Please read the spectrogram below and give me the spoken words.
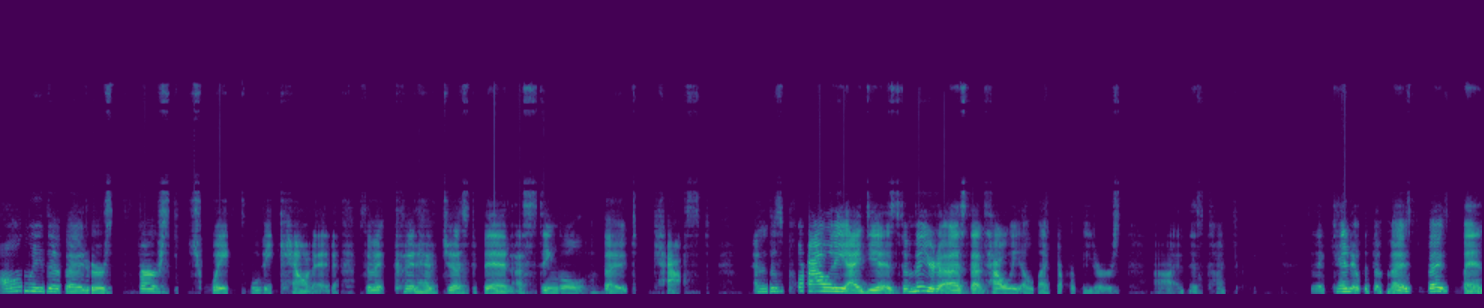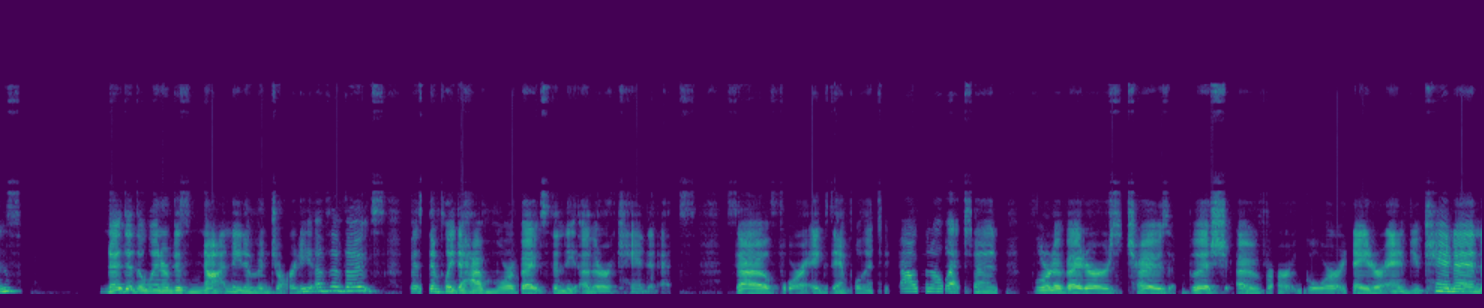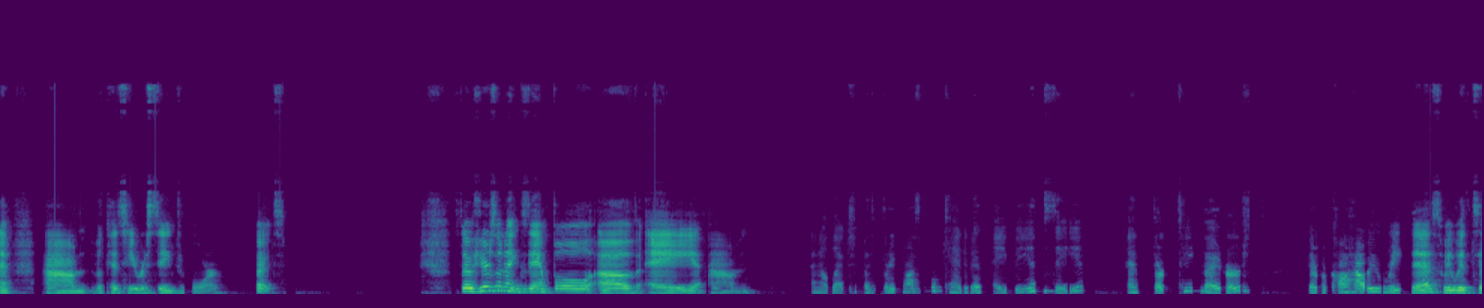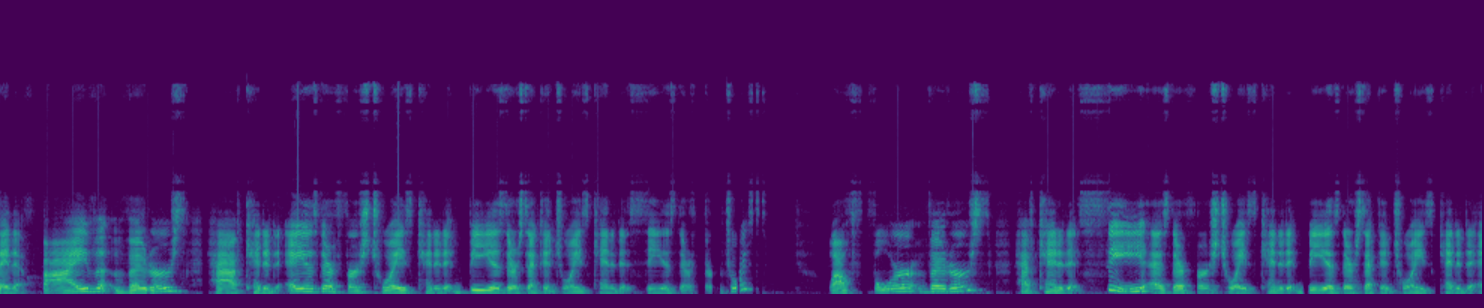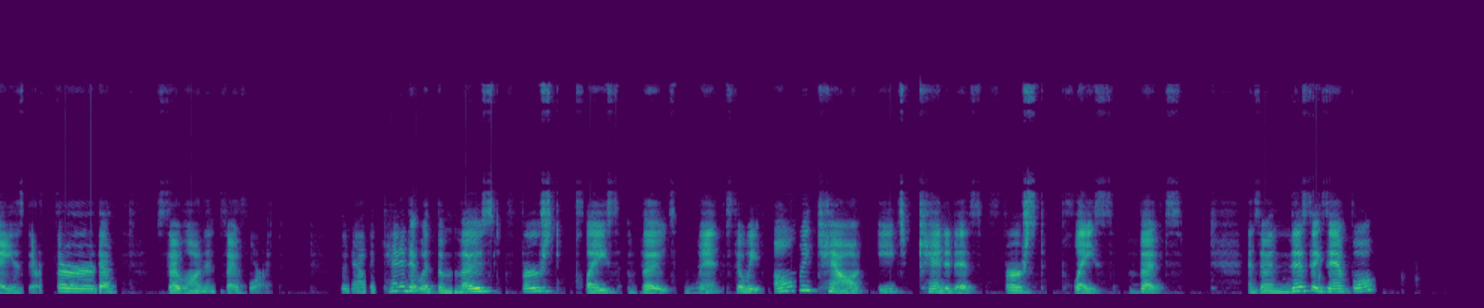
only the voter's first choice will be counted. So it could have just been a single vote cast. And this plurality idea is familiar to us. That's how we elect our leaders uh, in this country. So the candidate with the most votes wins. Note that the winner does not need a majority of the votes, but simply to have more votes than the other candidates. So, for example, in the 2000 election, Florida voters chose Bush over Gore, Nader, and Buchanan um, because he received more votes. So here's an example of a um, an election with three possible candidates, A, B, and C, and 13 voters. So recall how we read this. We would say that five voters have candidate A as their first choice, candidate B as their second choice, candidate C as their third choice, while four voters have candidate C as their first choice, candidate B as their second choice, candidate A as their third, so on and so forth. So now the candidate with the most first place votes wins. So we only count each candidate's first place votes. And so in this example,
